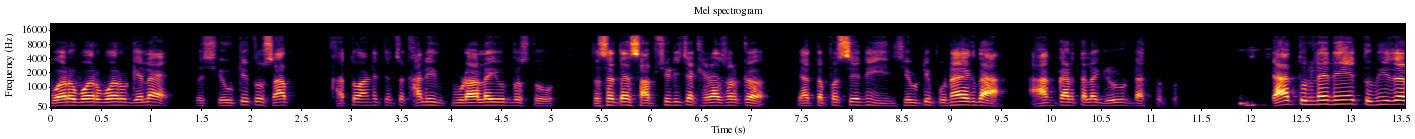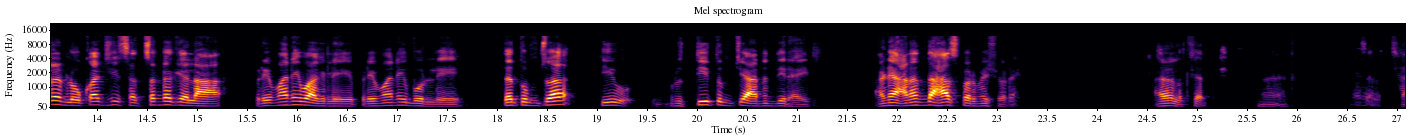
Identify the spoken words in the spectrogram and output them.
वर वर वर गेलाय तर शेवटी तो साप खातो आणि त्याचं खाली बुडाला येऊन बसतो. तसं त्या सापशिडीच्या खेळासारखं या तपस्येने शेवटी पुन्हा एकदा अहंकार त्याला गिळून टाकतो तो. त्या तुलनेने तुम्ही जर लोकांशी सत्संग केला प्रेमाने वागले प्रेमाने बोलले तर तुमचा ही वृत्ती तुमची आनंदी राहील. आणि आनंद हाच परमेश्वर आहे. आलं लक्षात? हा.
